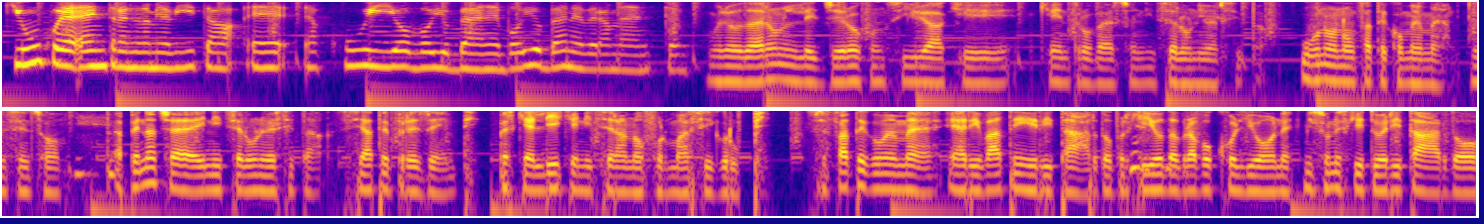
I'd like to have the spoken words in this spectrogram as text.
chiunque entra nella mia vita e e a cui io voglio bene, voglio bene veramente. Volevo dare un leggero consiglio a chi, chi è introverso e inizia l'università. Uno, non fate come me, nel senso, appena c'è inizia l'università, siate presenti, perché è lì che inizieranno a formarsi i gruppi. Se fate come me e arrivate in ritardo, perché io da bravo coglione mi sono iscritto in ritardo,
